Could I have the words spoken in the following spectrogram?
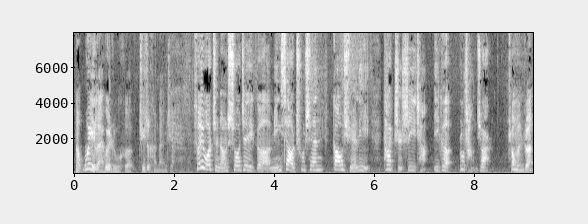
那未来会如何？其实很难讲。所以我只能说，这个名校出身、高学历，它只是一场一个入场券儿。敲门砖，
